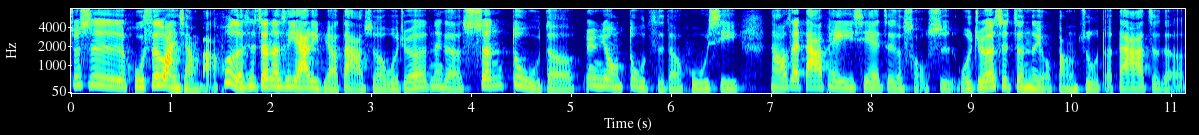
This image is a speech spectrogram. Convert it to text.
就是胡思乱想吧，或者是真的是压力比较大的时候，我觉得那个深度的运用肚子的呼吸，然后再搭配一些这个手势，我觉得是真的有帮助的。大家这个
